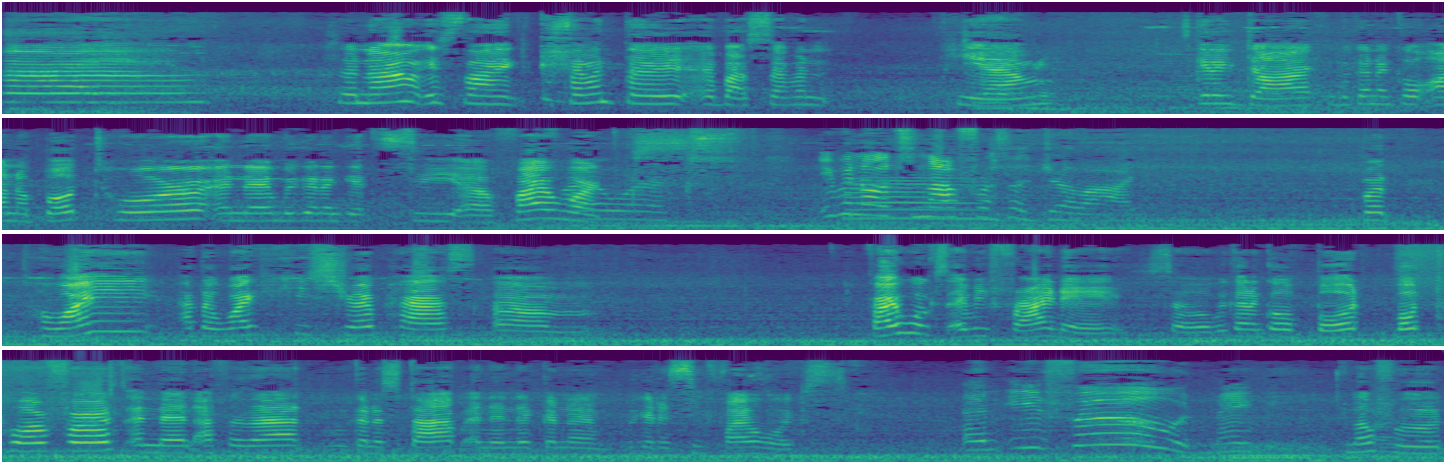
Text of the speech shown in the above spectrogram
Um, so now it's like 7.30, about 7 p.m. It's getting dark. We're gonna go on a boat tour and then we're gonna get see uh, fireworks. Fireworks. Even though it's not 4th of July. But Hawaii at the Waikiki Strip has um, fireworks every Friday. So we're gonna go boat boat tour first, and then after that we're gonna stop, and then they're gonna we're gonna see fireworks. And eat food, maybe. No food.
